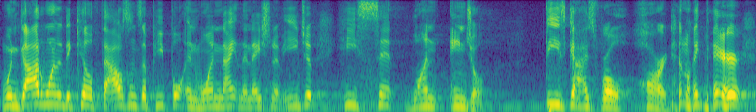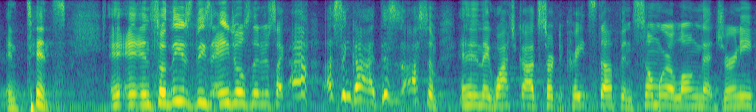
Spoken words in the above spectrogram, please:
When God wanted to kill thousands of people in one night in the nation of Egypt, he sent one angel. These guys roll hard, like they're intense. And, and, so these, these angels, they're just like, ah, us and God, this is awesome. And then they watch God start to create stuff. And somewhere along that journey,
